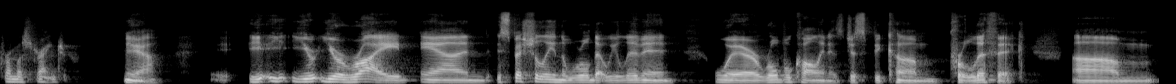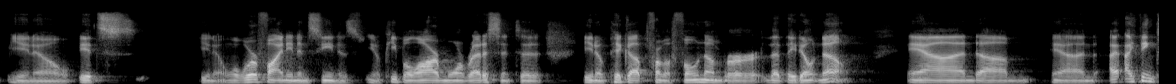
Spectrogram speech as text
from a stranger. Yeah, you're you're right, and especially in the world that we live in, where robocalling has just become prolific. Um, you know, it's you know what we're finding and seeing is you know people are more reticent to you know pick up from a phone number that they don't know. And um, and I, I, think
